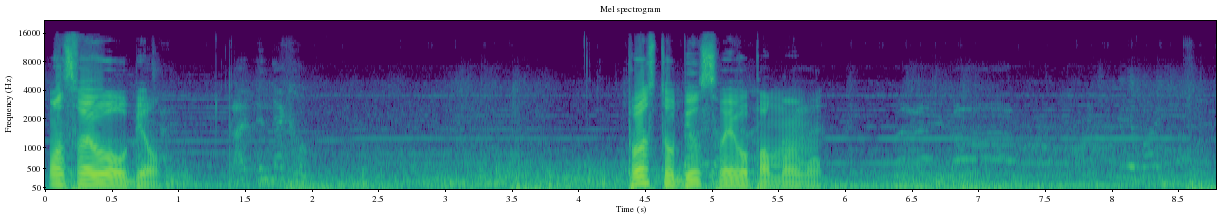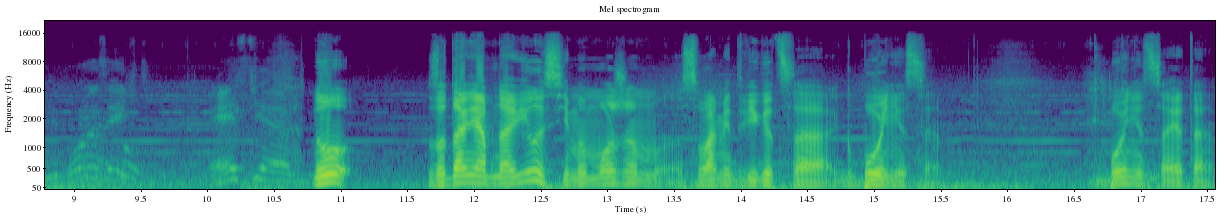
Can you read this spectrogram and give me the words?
Он своего убил. Просто убил своего, по-моему. Ну, задание обновилось, и мы можем с вами двигаться к бойнице. Бойница это...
